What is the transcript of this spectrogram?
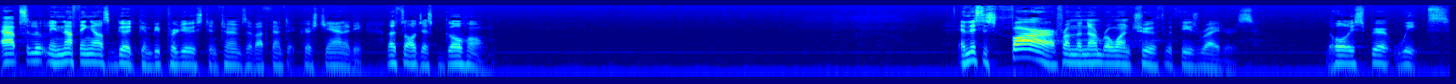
absolutely nothing else good can be produced in terms of authentic Christianity. Let's all just go home. And this is far from the number one truth with these writers. The Holy Spirit weeps.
